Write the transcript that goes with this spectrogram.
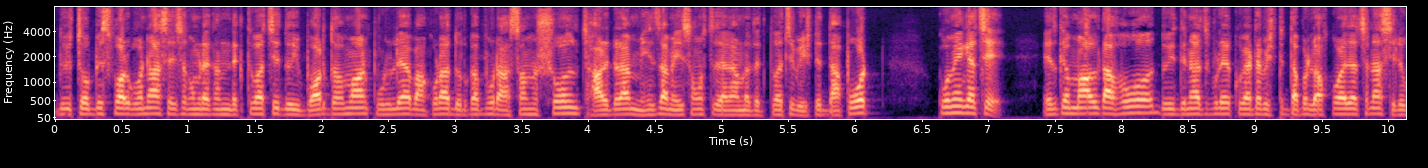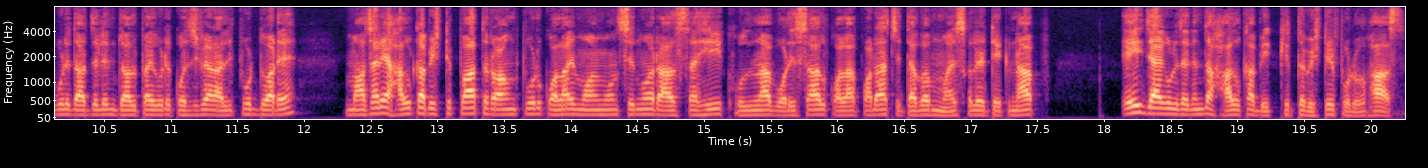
দুই চব্বিশ পরগনা, সেই সঙ্গে আমরা এখানে দেখতে পাচ্ছি দুই বর্ধমান, পুরুলিয়া, বাঁকুড়া, দুর্গাপুর, আসানসোল, ঝাড়গ্রাম মিহিজাম এই সমস্ত জায়গায় আমরা দেখতে পাচ্ছি বৃষ্টির দাপট কমে গেছে। এদিকে মালদাহ, দুই দিনাজপুরে খুব একটা বৃষ্টির দাপট লক্ষ্য করা যাচ্ছে না। শিলিগুড়ি, দার্জিলিং, জলপাইগুড়ি, কোচবিহার, আলিপুরদুয়ারে মাঝারি হালকা বৃষ্টিপাত, রংপুর, কলাই, ময়মনসিংহ, রাজশাহী, খুলনা, বরিশাল, কলাপাড়া চিতাবাগ মহেশখালী, টেকনাফ, এই জায়গাগুলিতে কিন্তু হালকা বিক্ষিপ্ত বৃষ্টির পূর্বাভাস।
